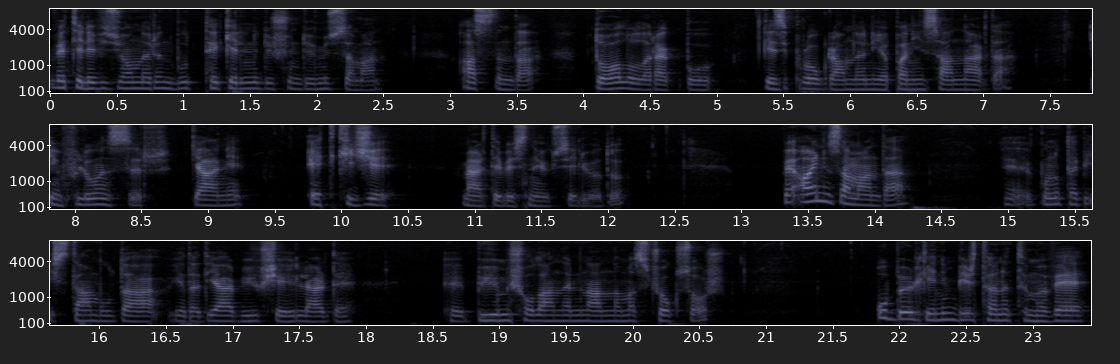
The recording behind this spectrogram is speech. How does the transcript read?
Ve televizyonların bu tekelini düşündüğümüz zaman aslında doğal olarak bu gezi programlarını yapan insanlar da influencer yani etkici mertebesine yükseliyordu. Ve aynı zamanda e, bunu tabi İstanbul'da ya da diğer büyük şehirlerde e, büyümüş olanların anlaması çok zor. O bölgenin bir tanıtımı ve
